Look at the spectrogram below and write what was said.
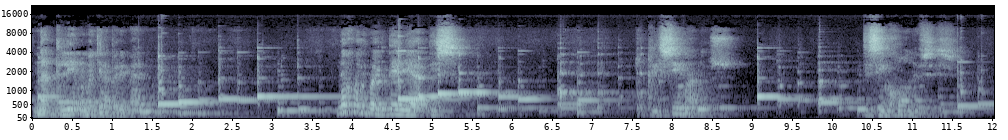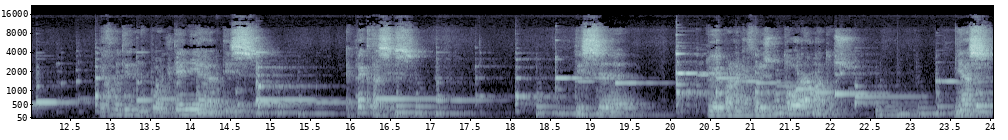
να κλείνουμε και να περιμένουμε. Δεν έχουμε την πολυτέλεια της, του κλεισίματος, της συγχώνευσης. Έχουμε την πολυτέλεια της επέκτασης, της, ε, του επανακαθορισμού του οράματος, μιας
